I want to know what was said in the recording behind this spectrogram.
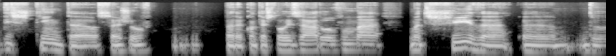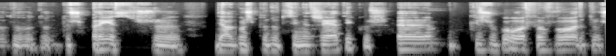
distinta, ou seja, houve, para contextualizar, houve uma, uma descida uh, do, do, do, dos preços de alguns produtos energéticos que jogou a favor dos,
